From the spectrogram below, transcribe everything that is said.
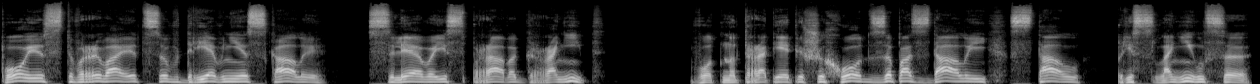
Поезд врывается в древние скалы, Слева и справа гранит. Вот на тропе пешеход запоздалый Стал, прислонился,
